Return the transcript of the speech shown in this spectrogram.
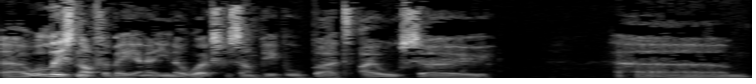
Uh, well, at least not for me. And, it, you know, it works for some people, but I also, um,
